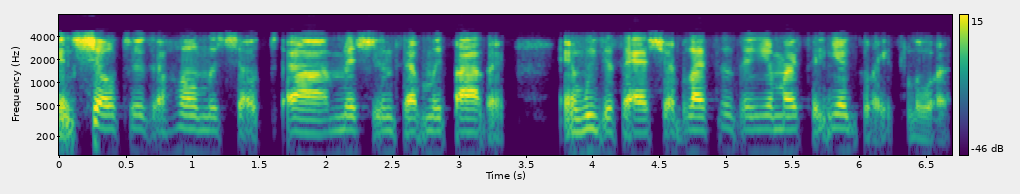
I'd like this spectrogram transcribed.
in shelters or homeless shelter uh, missions, Heavenly Father. And we just ask your blessings and your mercy and your grace, Lord.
